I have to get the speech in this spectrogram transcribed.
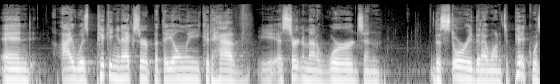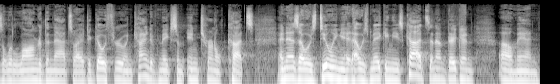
And I was picking an excerpt, but they only could have a certain amount of words, and the story that I wanted to pick was a little longer than that. So I had to go through and kind of make some internal cuts. And as I was doing it, I was making these cuts, and I'm thinking, oh man,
